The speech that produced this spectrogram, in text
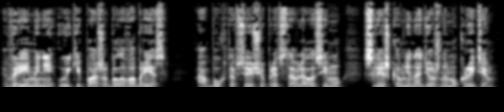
времени у экипажа было в обрез — а бухта все еще представлялась ему слишком ненадежным укрытием.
